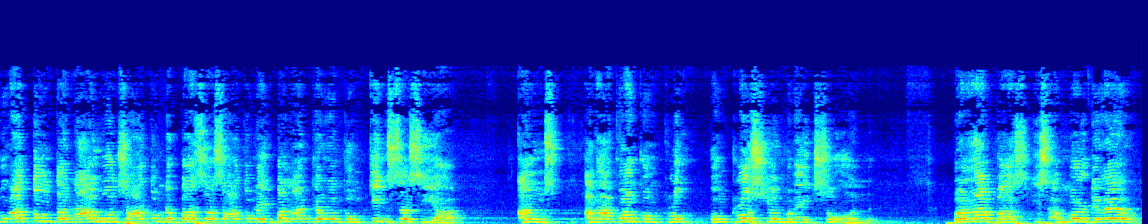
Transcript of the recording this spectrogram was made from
Kung atong tanawon sa atong nabasa sa atong nahibalaan karon kung kinsa siya ang ang ako ang conclu- conclusion mga igsoon Barabas is a murderer.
